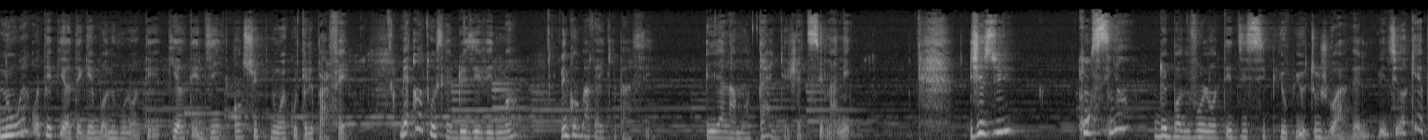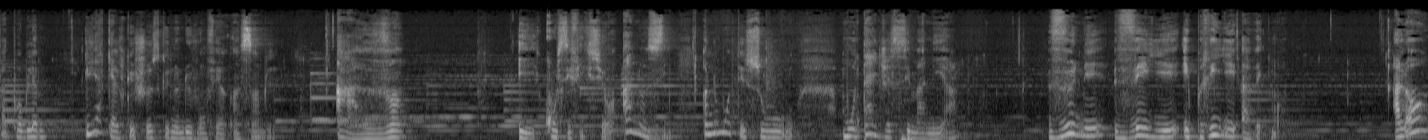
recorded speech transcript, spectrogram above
Nous, côté Pierre, une bonne volonté. Pierre te dit, ensuite, nous, côté le parfait. Mais entre ces deux événements, les gros qui passaient. Il y a la montagne de Gethsemane. Jésus, conscient de bonne volonté, disciple, puis toujours avec lui dit, ok, pas de problème. Il y a quelque chose que nous devons faire ensemble. Avant et crucifixion, allons-y. On nous monte sur montagne de Gethsemane. Venez veiller et prier avec moi. Alors,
